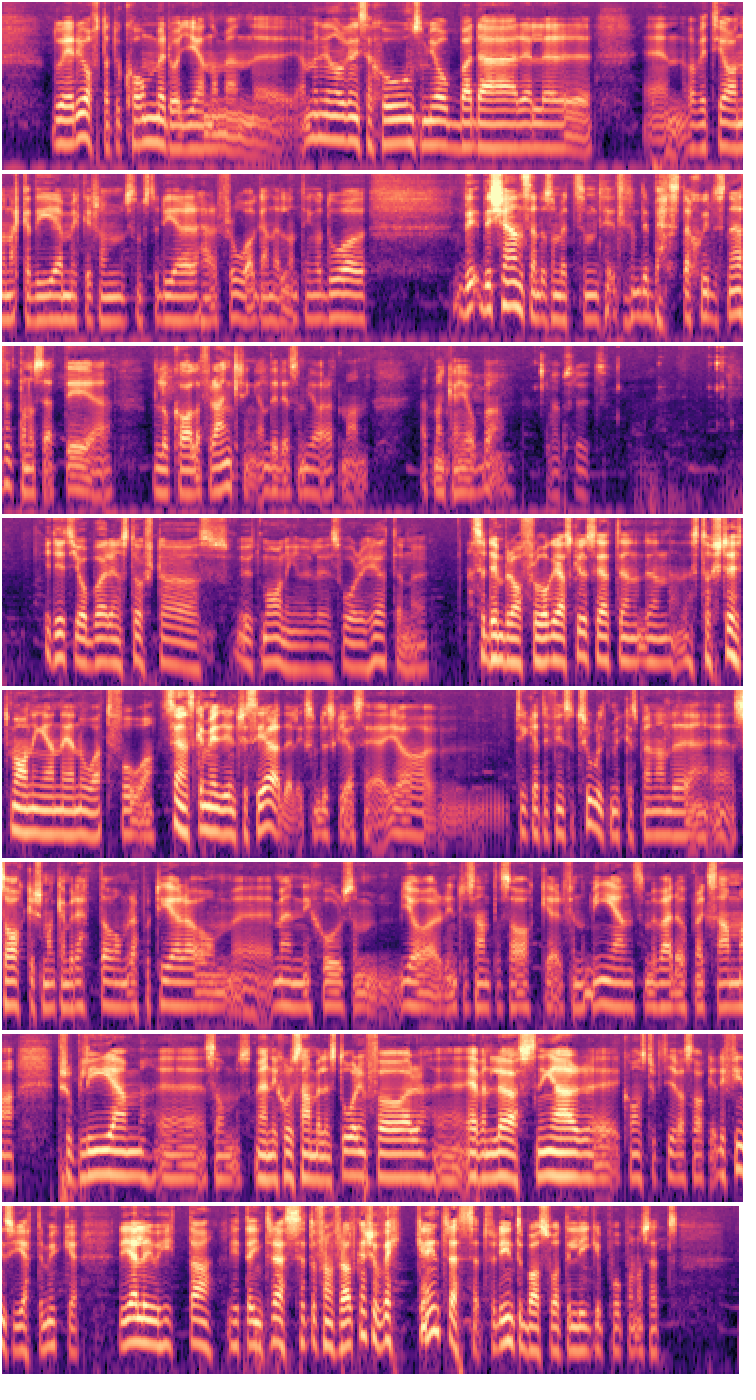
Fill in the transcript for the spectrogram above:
då är det ju ofta att du kommer då genom en, eh, ja, men en organisation som jobbar där eller en, vad vet jag, någon akademiker som, som studerar den här frågan eller någonting. Och då, det, det känns ändå som, ett, som det, liksom det bästa skyddsnätet på något sätt. Det är den lokala förankringen. Det är det som gör att man, att man kan jobba. Absolut. I ditt jobb, vad är den största utmaningen eller svårigheten? Alltså det är en bra fråga. Jag skulle säga att den, den, den största utmaningen är nog att få svenska medier intresserade. Liksom. Det skulle jag säga. Jag tycker att det finns otroligt mycket spännande eh, saker som man kan berätta om, rapportera om. Eh, människor som gör intressanta saker, fenomen som är värda att uppmärksamma, problem eh, som människor och samhällen står inför, eh, även lösningar, eh, konstruktiva saker. Det finns ju jättemycket. Det gäller ju att hitta, hitta intresset och framförallt kanske att väcka intresset. För det är inte bara så att det ligger på på något sätt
